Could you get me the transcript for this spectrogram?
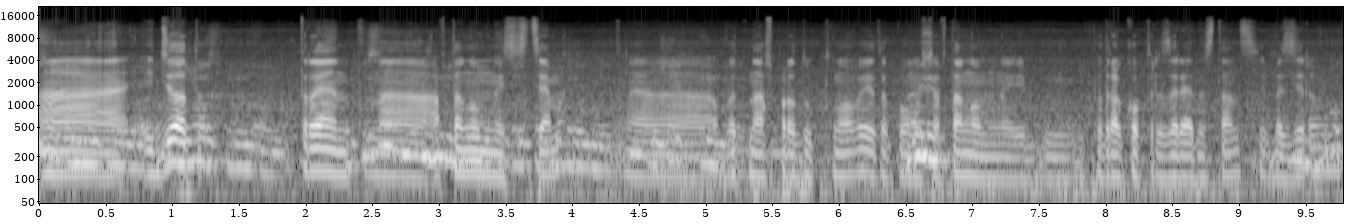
А, идет тренд на автономные системы. А, вот наш продукт новый, это полностью автономный квадрокоптер зарядной станции, базирование.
